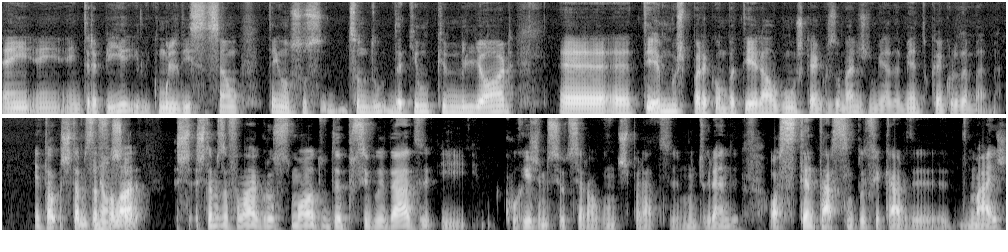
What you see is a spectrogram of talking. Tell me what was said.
em, em, em terapia e, como lhe disse, são, têm um, são do, daquilo que melhor uh, uh, temos para combater alguns cancros humanos, nomeadamente o cancro da mama. Então, estamos a falar. Só estamos a falar, grosso modo, da possibilidade, e corrija-me se eu disser algum disparate muito grande, ou se tentar simplificar de, demais,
